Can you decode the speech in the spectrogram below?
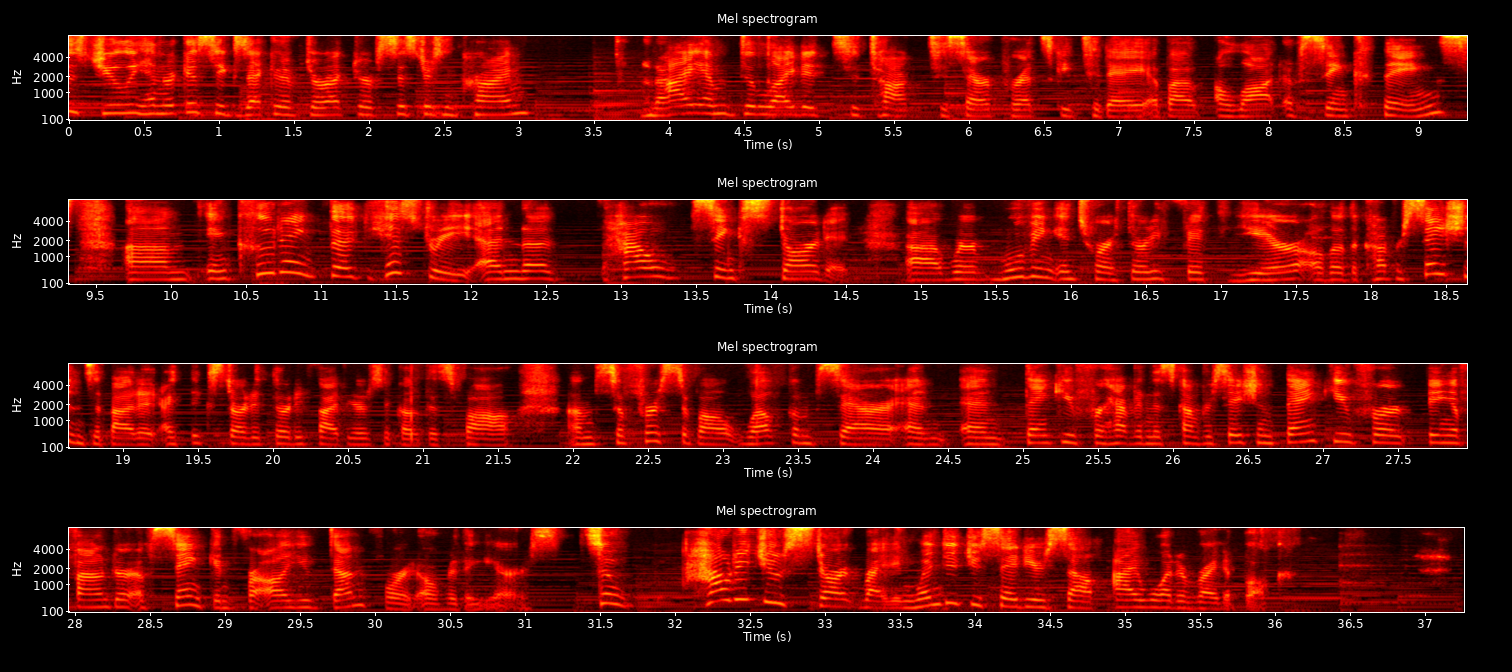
This is Julie Hennrikus, the Executive Director of Sisters in Crime. And I am delighted to talk to Sara Paretsky today about a lot of SinC things, um, including the history and the how SinC started. Uh, we're moving into our 35th year, although the conversations about it, I think, started 35 years ago this fall. Um, so, first of all, welcome, Sara, and, and thank you for having this conversation. Thank you for being a founder of SinC and for all you've done for it over the years. So, how did you start writing? When did you say to yourself, I want to write a book?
